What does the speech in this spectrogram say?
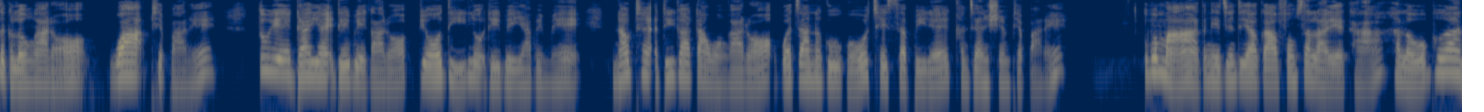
စကားလုံးကတော့ဝဖြစ်ပါတယ်။သူ့ရဲ့ဓာတ်ရိုက်အဓိပ္ပာယ်ကတော့ပြောသည်လို့အဓိပ္ပာယ်ရပေမဲ့နောက်ထပ်အဓိကတာဝန်ကတော့ဝါကျနကူကိုချိတ်ဆက်ပေးတဲ့ conjunction ဖြစ်ပါတယ်။ဥပမာတငယ်ချင်းတယောက်ကဖုန်းဆက်လာတဲ့အခါ hello ဖွန်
